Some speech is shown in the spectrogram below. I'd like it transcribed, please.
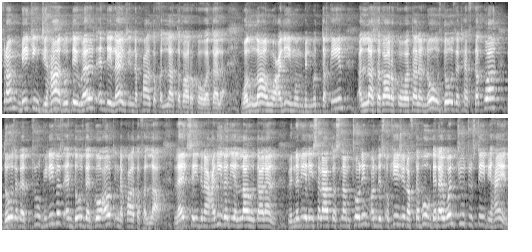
from making jihad with their wealth and their lives in the path of Allah wa ta'ala. Wallahu alimun bil muttaqeen. Allah tabaraka wa ta'ala knows those that have taqwa, those that are true believers and those that go out in the path of Allah. Like Sayyidina Ali radiallahu ta'ala, when Nabi alayhi salatu wasalam told him on this occasion of Tabuk that I want you to stay behind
